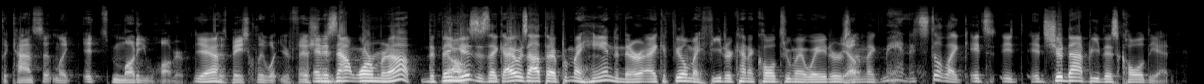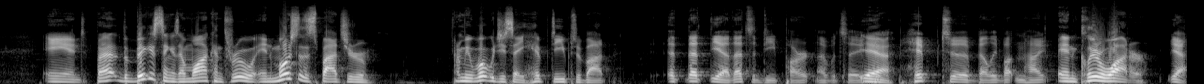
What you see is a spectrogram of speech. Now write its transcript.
the constant like it's muddy water. Yeah. is basically what you're fishing. and it's not warming up. The thing No. is, is like I was out there, I put my hand in there, I could feel my feet are kind of cold through my waders, Yep. and I'm like, man, it's still like it's it it should not be this cold yet. And but the biggest thing is I'm walking through, and most of the spots you're, I mean, what would you say hip deep's about? It- that yeah, that's a deep part. I would say. Yeah. hip, hip to belly button height. And clear water. Yeah,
